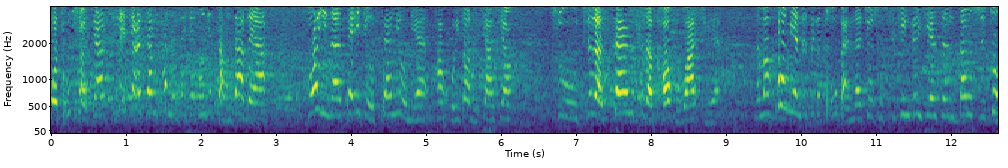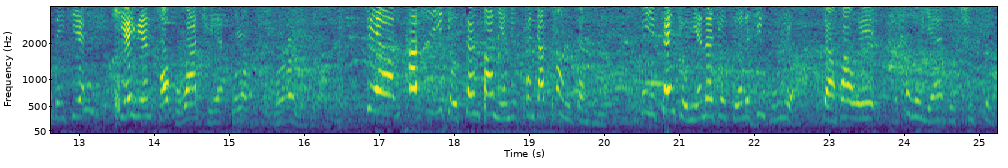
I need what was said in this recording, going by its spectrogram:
我从小家在家乡看着这些东西长大的呀。所以呢，在一九三六年，他回到了家乡，组织了三次的考古挖掘。那么后面的这个图版呢，就是施金根先生当时做的一些田园考古挖掘。活了，活了二十多岁啊。对啊，他是一九三八年就参加抗日战争了。所以三九年呢就得了猩红热，转化为腹膜炎就去世了，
